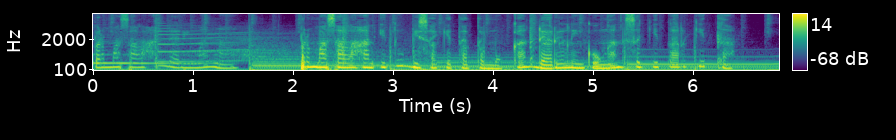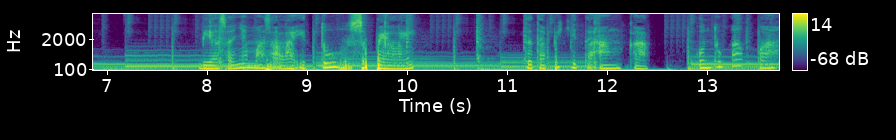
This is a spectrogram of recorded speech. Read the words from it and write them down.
Permasalahan dari mana? Permasalahan itu bisa kita temukan dari lingkungan sekitar kita. Biasanya masalah itu sepele, tetapi kita angkat. Untuk apa?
